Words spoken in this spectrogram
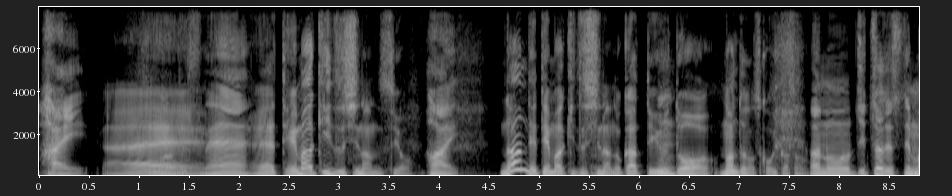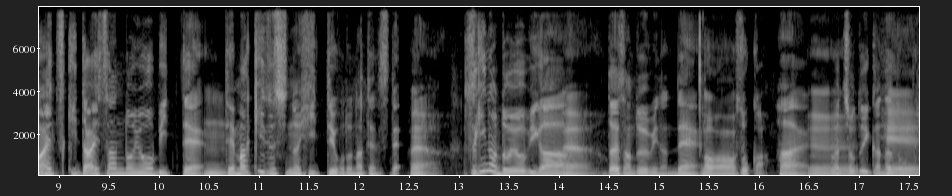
はい。そうですね、えー、手巻き寿司なんですよ。はいなんで手巻き寿司なのかっていうと、なんでなんですか及川さん？あの実はですね、毎月第3土曜日って手巻き寿司の日っていうことになってるんですって、次の土曜日が第3土曜日なんで。ああそっか。はい。まあちょうどいいかなと思って。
